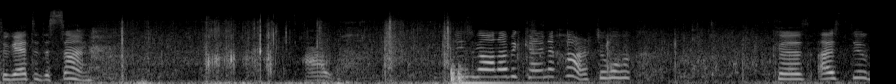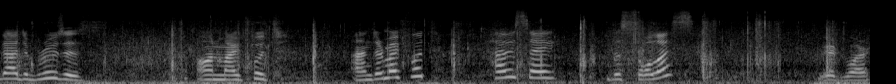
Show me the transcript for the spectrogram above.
to get to the sun. Ow. It's gonna be kinda hard to walk because I still got the bruises on my foot. Under my foot how you say the solas weird word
